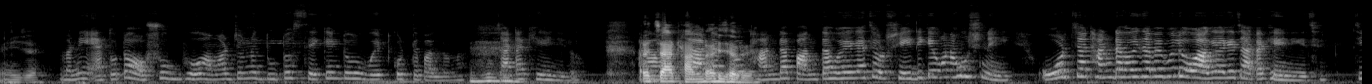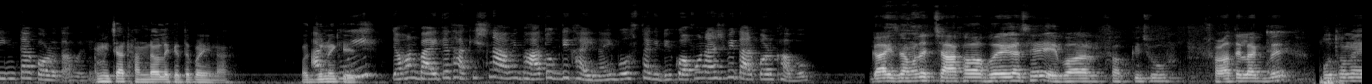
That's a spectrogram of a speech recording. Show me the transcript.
এই যে। মানে এতটা অসভ্য আমার জন্য দুটো সেকেন্ড ওর ওয়েট করতে পারল না। চাটা খেয়ে নিল। আরে চা ঠান্ডা হয়ে যাবে। ঠান্ডা পান্তা হয়ে গেছে ওর সেই দিকে কোনো হুঁশ নেই। ওর চা ঠান্ডা হয়ে যাবে বলে ও আগে আগে চাটা খেয়ে নিয়েছে। চিন্তা করো তাহলে। আমি চা ঠান্ডা হলে খেতে পারি না। ওর জন্য তুই যখন বাড়িতে থাকিস না আমি ভাত অবধি খাই না আমি বসে থাকি। তুই কখন আসবি তারপর খাব। গাইজ আমাদের চা খাওয়া হয়ে গেছে, এবার সবকিছু সরাতে লাগবে। প্রথমে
